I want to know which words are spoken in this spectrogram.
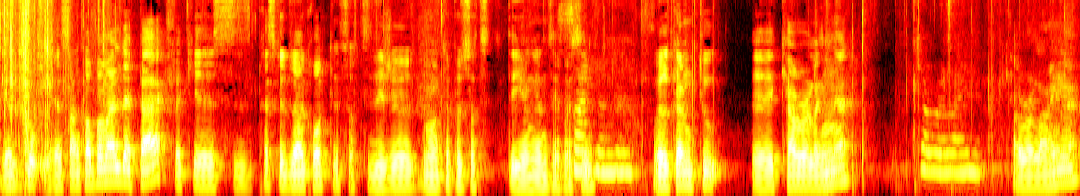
Let's go. Il reste encore pas mal de packs, fait que c'est presque dur à croire que t'es sorti déjà. Non, t'as pas sorti tes Young Guns, c'est impossible. Welcome to uh, Carolina. Carolina. Carolina?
